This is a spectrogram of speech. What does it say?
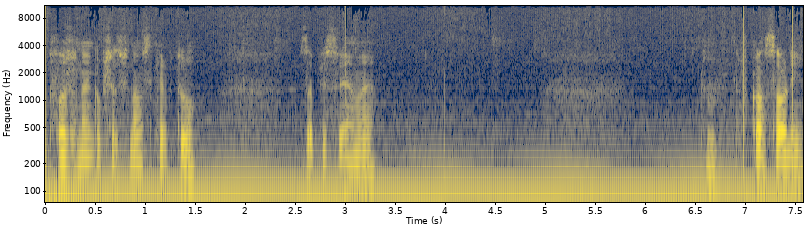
utworzonego przed chwilą skryptu. Zapisujemy w konsoli.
